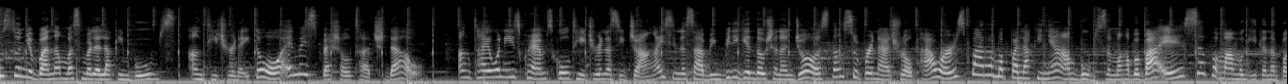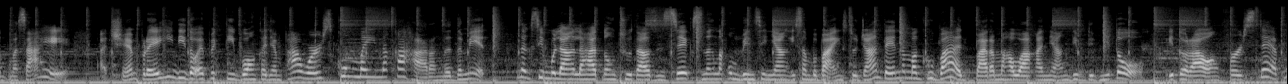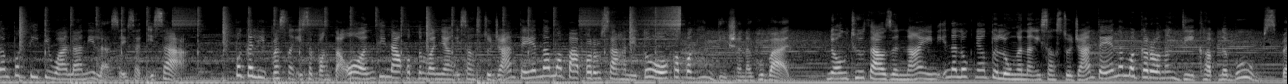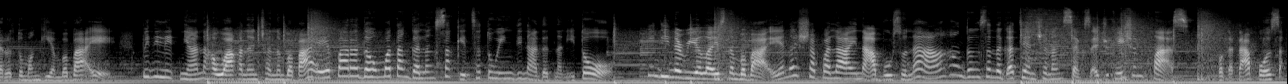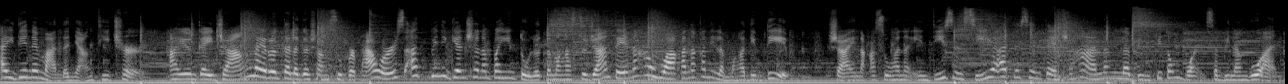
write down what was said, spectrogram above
Gusto niyo ba ng mas malalaking boobs? Ang teacher na ito ay may special touch daw. Ang Taiwanese cram school teacher na si Zhang ay sinasabing binigyan daw siya ng Diyos ng supernatural powers para mapalaki niya ang boobs ng mga babae sa pamamagitan ng pagmasahe. At syempre, hindi daw epektibo ang kanyang powers kung may nakaharang na damit. Nagsimula ang lahat noong 2006 nang nakumbinsi niya ang isang babaeng estudyante na maghubad para mahawakan niya ang dibdib nito. Ito raw ang first step ng pagtitiwala nila sa isa't isa. Pagkalipas ng isa pang taon, tinakot naman niya ang isang estudyante na mapaparusahan ito kapag hindi siya naghubad. Noong 2009, inalok niyang tulungan ng isang estudyante na magkaroon ng D-cup na boobs pero tumanggi ang babae. Pinilit niya na hawakan ng tiyan ng babae para daw matanggal ang sakit sa tuwing dinadatnan ito. Hindi na-realize ng babae na siya pala ay naabuso na hanggang sa nag-attend siya ng sex education class. Pagkatapos ay dinemanda niya ang teacher. Ayon kay Jiang, mayroon talaga siyang superpowers at binigyan siya ng pahintulot ng mga estudyante na hawakan ang kanilang mga dibdib. Siya ay nakasuhan ng indecency at nasentensyahan ng 17 buwan sa bilangguan.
